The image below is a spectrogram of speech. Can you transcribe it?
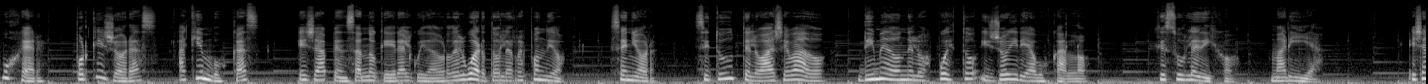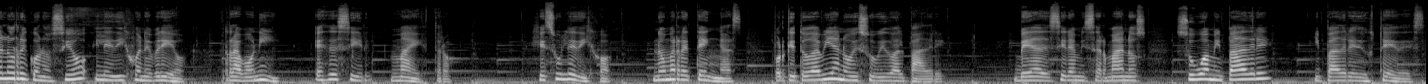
Mujer, ¿por qué lloras? ¿A quién buscas? Ella, pensando que era el cuidador del huerto, le respondió, Señor, si tú te lo has llevado, dime dónde lo has puesto y yo iré a buscarlo. Jesús le dijo, María. Ella lo reconoció y le dijo en hebreo, Raboní, es decir, maestro. Jesús le dijo, No me retengas, porque todavía no he subido al Padre. Ve a decir a mis hermanos, subo a mi Padre y Padre de ustedes,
